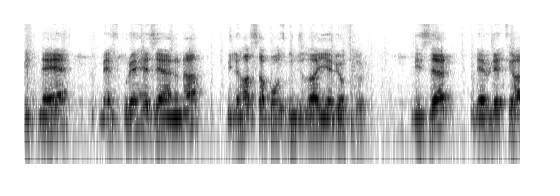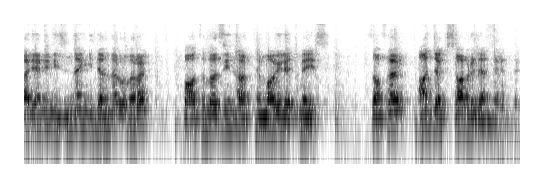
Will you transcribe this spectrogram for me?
fitneye, mefkure hezeyanına, bilhassa bozgunculuğa yer yoktur. Bizler devlet-i izinden gidenler olarak batıla zinhar temayül etmeyiz. Zafer ancak sabredenlerindir.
